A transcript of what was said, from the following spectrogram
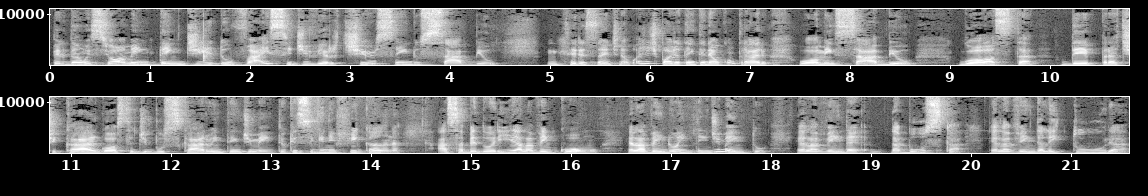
perdão, esse homem entendido vai se divertir sendo sábio. Interessante, né? A gente pode até entender o contrário. O homem sábio gosta de praticar, gosta de buscar o entendimento. E o que significa, Ana? A sabedoria, ela vem como? Ela vem do entendimento, ela vem da, da busca, ela vem da leitura,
